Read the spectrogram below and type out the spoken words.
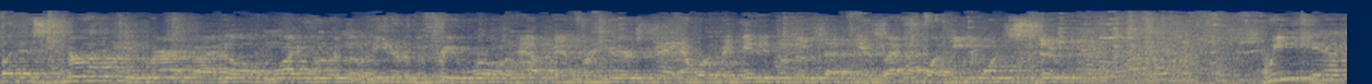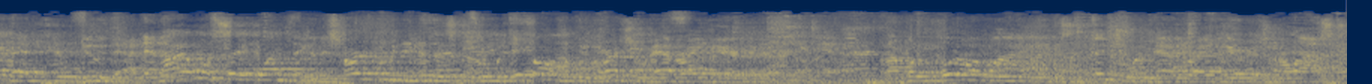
But it's not in America, I know, why we're the leader of the free world and have been for years, and we're beginning to lose that because that's what he wants to do. We can't let him do that. And I will say one thing, and it's hard for me to do this because I'm going to take off the congressional hat right here, and I'm going to put on my constituent hat right here as an Alaskan.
